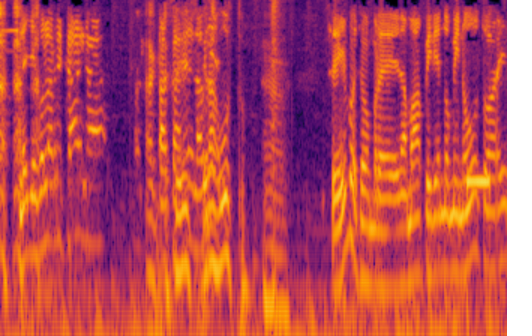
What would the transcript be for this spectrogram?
le llegó la recarga Acá. a sí, Canela. era bien. justo. Ah. Sí, pues hombre, nada más pidiendo minutos ahí.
